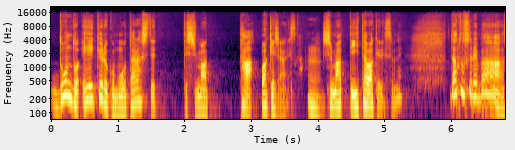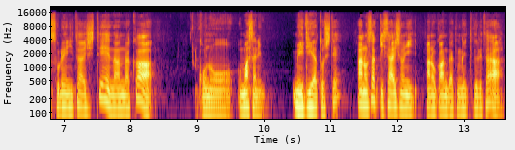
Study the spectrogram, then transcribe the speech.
どんどん影響力をもたらしてってしまったわけじゃないですか。うんしまっていたわけですよね。だとすれば、それに対して何らか、この、まさにメディアとして、あの、さっき最初に、あの、神田君が言ってくれた、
